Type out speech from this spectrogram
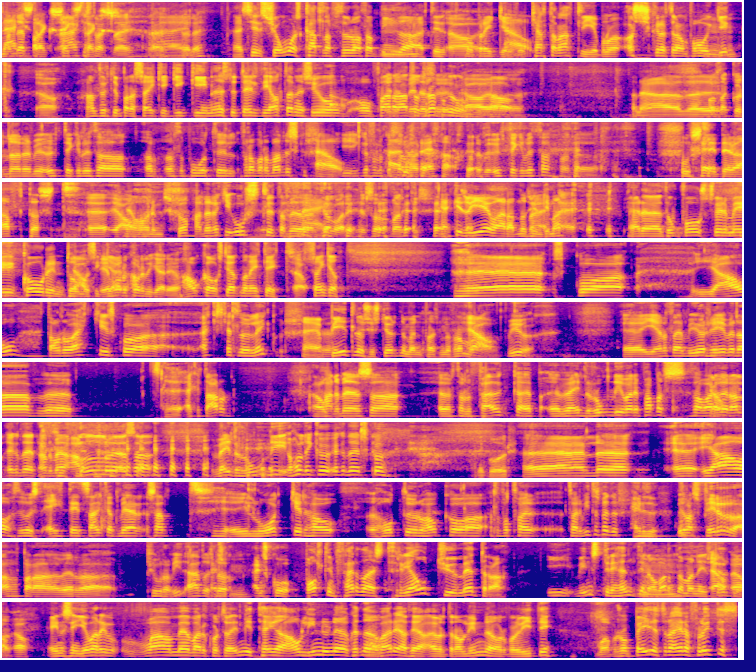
Nei, ekki strax, bara- ekki strax. Nei, nei, nei, nei. Þessir sjómaskallar þurfa alltaf að býða eftir smá breyki já. og Kjartan Atli, ég er búin að öskra eftir að hann fái gigg Já. hann þurfti bara að sækja giggi í neðstu deild í Altanesi og, og fara alltaf tröppugum Já, já, já. Þannig að Og alltaf Gunnar er mjög upptekinn við það að alltaf búa til frábæra manneskur Já, í yngur fólk það er hárrétt. Hann er mjög upptekinn við það að, Úslit eru aftast uh, já, hjá honum sko. Hann er ekki úrslita með það þjálfari eins og margir. Ekki svo ég var hann á sín tíma. er, uh, þú fóst fyrir mig í kórin, Tómas Já, ég fór í kórinn í gær, já. Háka og stjarnan 1-1, Já. sangjant uh, Sko Já, það var nú ekki sko, ekki skemmtilegu leikur. Nei, býtlösi stjörnumenn fannst mér fram á. Já, mjög Ég er alltaf mjög hrifin af uh, uh, Ekkert Aron. Hann er með þess að ef við talum feðka, ef, Vein Rúni var í pappans þá var al- einhvern veginn, hann er með alveg þess að Vein Rúni holningu einhvern veginn sko. Það er góður. En uh, já, þú veist, eitt eitt sangat mér samt í lokin há, hótuður og háká að alltaf fá tvær, tvær vítaspennur Heyrðu. Mér varst fyrra bara að vera pjúra vít En, sko, boltinn ferðaðist 30 metra í vinstri hendina á varnamanni í Já, já, já. eina sem ég var, var með var hvort það var inn í tegja á línunni eða hvernig það væri af því að ef þetta er á línunni það var bara víti. Og maður bara svona beigð eftir að heyra flautið.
